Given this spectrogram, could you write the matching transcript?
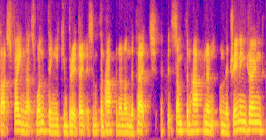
that's fine. That's one thing. You can put it down to something happening on the pitch. If it's something happening on the training ground,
